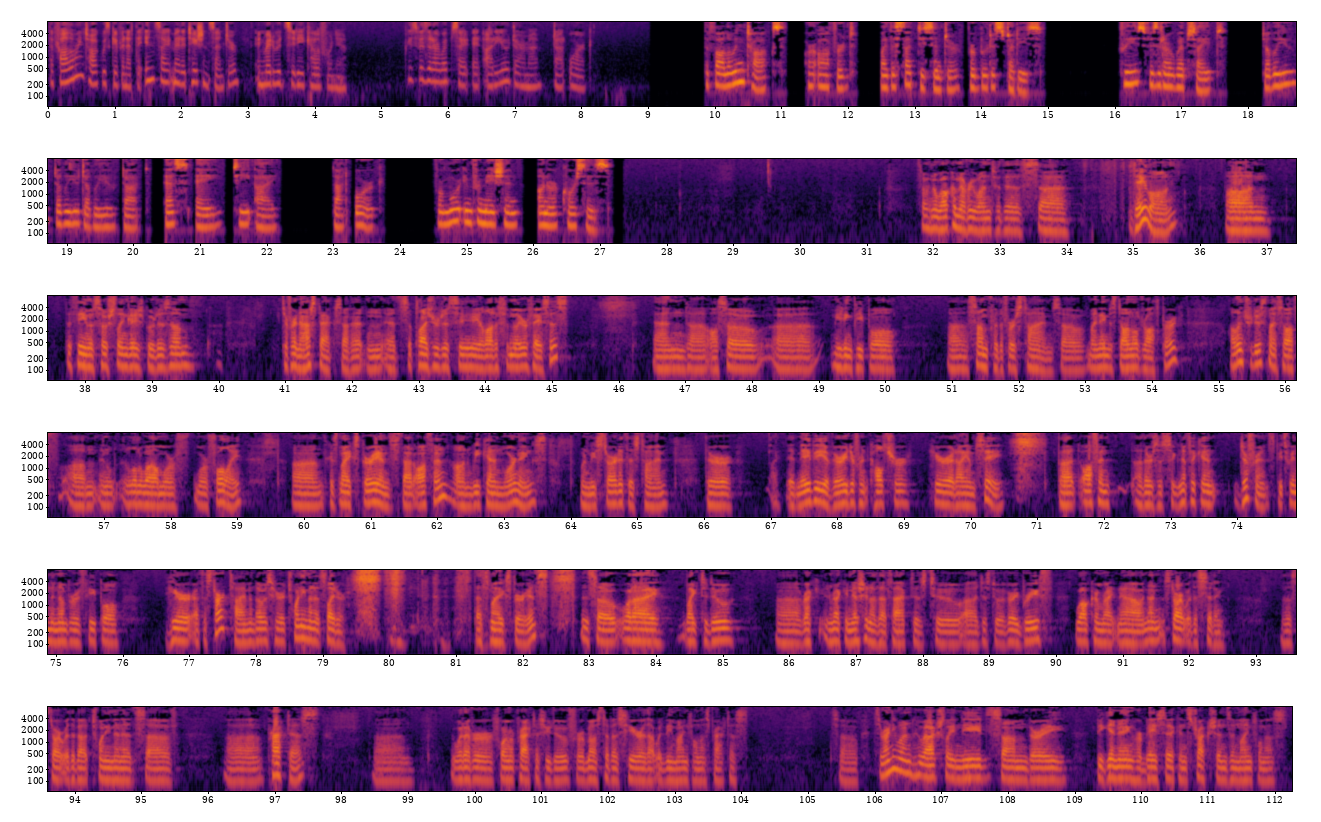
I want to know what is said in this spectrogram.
The following talk was given at the Insight Meditation Center in Redwood City, California. Please visit our website at audiodharma.org. The following talks are offered by the Sati Center for Buddhist Studies. Please visit our website www.sati.org for more information on our courses. So I want to welcome everyone to this uh, day long on the theme of socially engaged Buddhism, different aspects of it, and it's a pleasure to see a lot of familiar faces and uh, also uh, meeting people, uh, some for the first time. So my name is Donald Rothberg. I'll introduce myself um, in a little while more more fully um, because my experience that often on weekend mornings when we start at this time, there it may be a very different culture here at IMC, but often uh, there's a significant difference between the number of people here at the start time and those here 20 minutes later. That's my experience. And so what I like to do uh, rec- in recognition of that fact is to uh, just do a very brief welcome right now and then start with a sitting. We'll start with about 20 minutes of uh, practice, um, whatever form of practice you do. For most of us here, that would be mindfulness practice. So, is there anyone who actually needs some very beginning or basic instructions in mindfulness?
